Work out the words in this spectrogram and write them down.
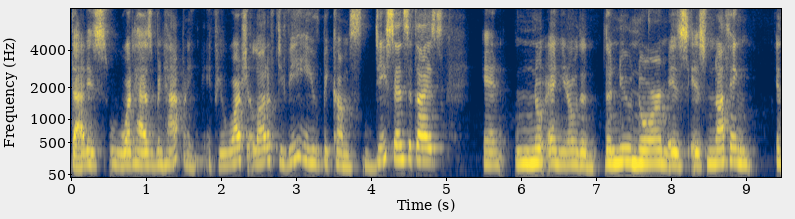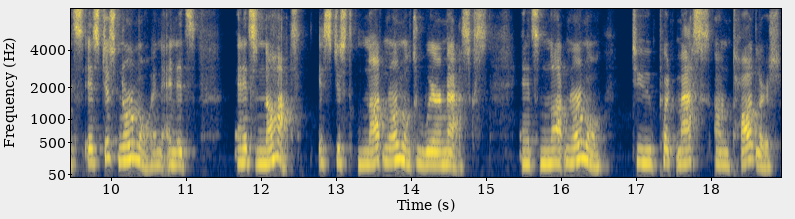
that is what has been happening. If you watch a lot of TV, you've become desensitized and no, and you know the the new norm is is nothing it's it's just normal and and it's and it's not. It's just not normal to wear masks. And it's not normal to put masks on toddlers.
